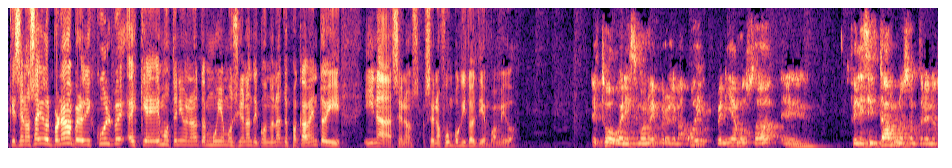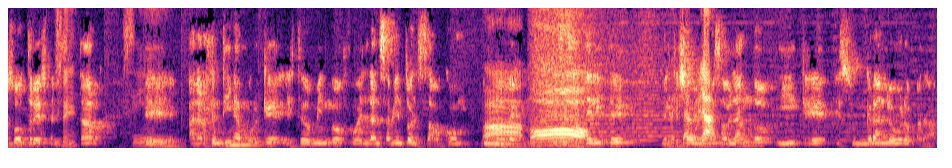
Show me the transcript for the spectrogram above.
que se nos ha ido el programa, pero disculpe, es que hemos tenido una nota muy emocionante con Donato Espacavento y, y nada, se nos, se nos fue un poquito el tiempo, amigo. Estuvo buenísimo, no hay problema. Hoy veníamos a eh, felicitarnos entre nosotros, felicitar Sí. eh, a la Argentina porque este domingo fue el lanzamiento del SAOCOM 1B, ¡Vamos! ese satélite del que ya veníamos hablando y que es un gran logro para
